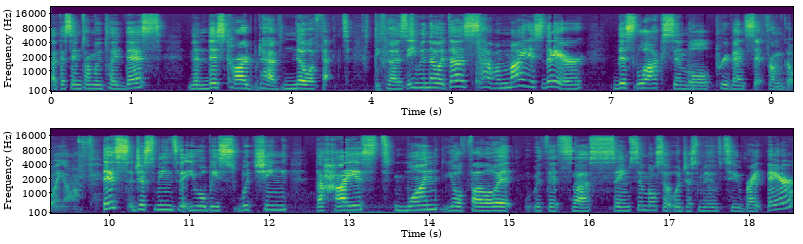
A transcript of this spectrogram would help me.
at the same time we played this, then this card would have no effect. Because even though it does have a minus there, this lock symbol prevents it from going off. This just means that you will be switching the highest one, you'll follow it with its uh, same symbol, so it would just move to right there.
